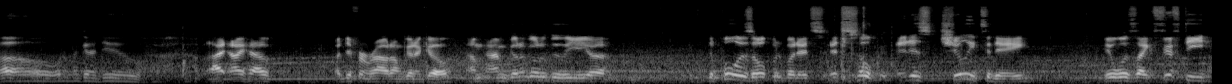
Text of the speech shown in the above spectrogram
Oh, what am I gonna do? I, I have a different route I'm gonna go. I'm, I'm gonna go to the uh, the pool is open, but it's it's so it is chilly today. It was like 50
